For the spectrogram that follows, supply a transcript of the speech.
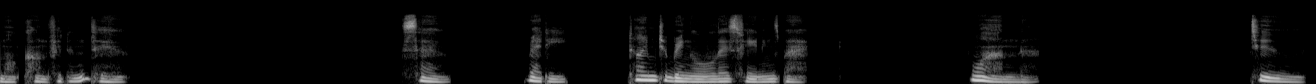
more confident too. So, ready, time to bring all those feelings back. One. Two,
